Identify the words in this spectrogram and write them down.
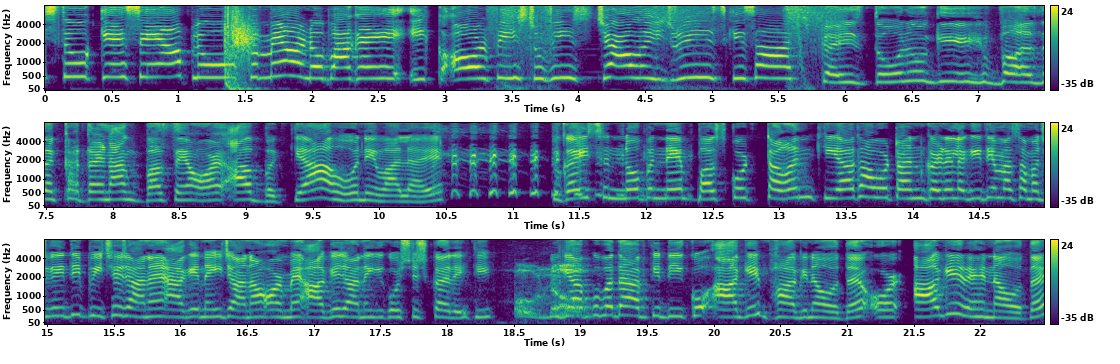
गाइस तो कैसे हैं आप लोग? मैं अर्नब आ गए एक और face to face challenge race के साथ। गाइस दोनों की बस न खतरनाक बस है और अब क्या होने वाला है? तो गाइस नोब ने बस को टर्न किया था वो टर्न करने लगी थी मैं समझ गई थी पीछे जाना है आगे नहीं जाना और मैं आगे जाने की कोशिश कर रही थी। क्योंकि आपको पता है आपकी दी को आगे भागना होता है और आगे रहना होता है।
